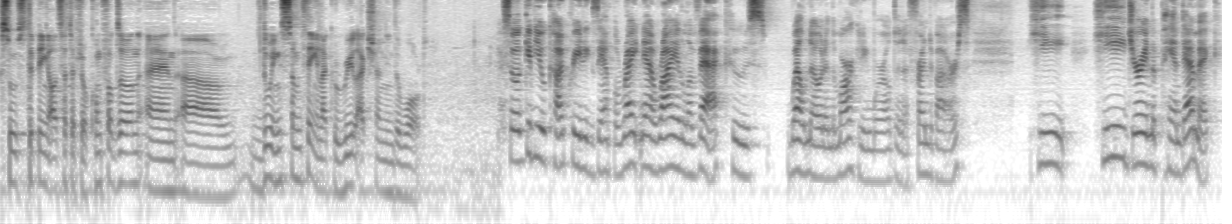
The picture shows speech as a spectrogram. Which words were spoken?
So stepping outside of your comfort zone and uh, doing something like a real action in the world. So I'll give you a concrete example. Right now, Ryan Levesque, who's well known in the marketing world and a friend of ours, he he during the pandemic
